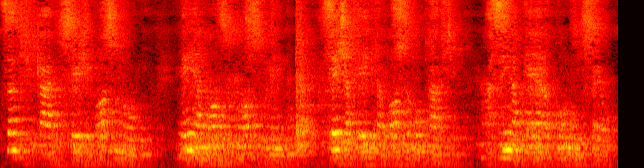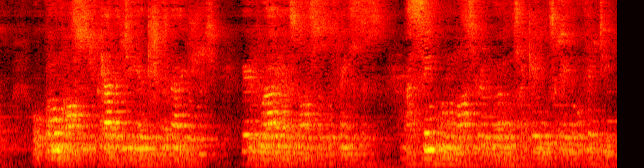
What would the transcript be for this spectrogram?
santificado seja o vosso nome, venha a nós o vosso reino, seja feita a vossa vontade, assim na terra como no céu. O pão nosso de cada dia que nos dai hoje, perdoai as nossas ofensas, assim como nós perdoamos a quem nos tem ofendido.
